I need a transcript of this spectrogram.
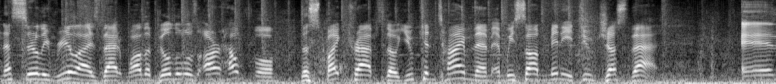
necessarily realize that while the buildables are helpful, the spike traps though you can time them, and we saw Mini do just that. And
